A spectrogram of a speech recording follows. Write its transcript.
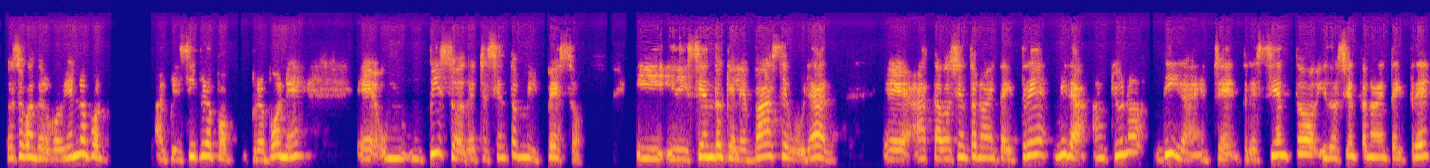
Entonces, cuando el gobierno por, al principio propone eh, un, un, piso de 300 mil pesos y, diciendo que les va a asegurar eh, hasta 293, mira, aunque uno diga entre 300 y 293,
